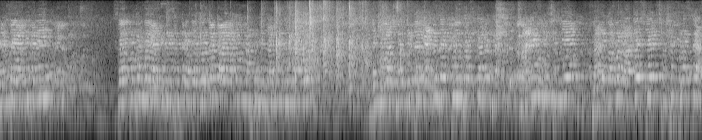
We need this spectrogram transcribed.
यांचा या ठिकाणी सहकुटुंब या ठिकाणी सत्र टाळ्या आपण धन्यवाद माननीय श्री शिंदे भारत बाबा आदर्श शिक्षक पुरस्कार.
